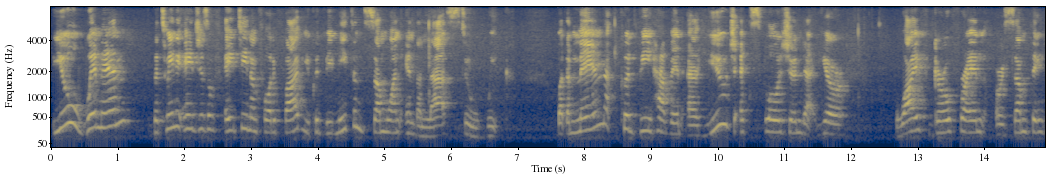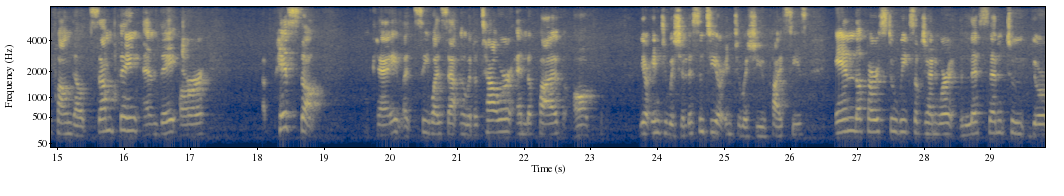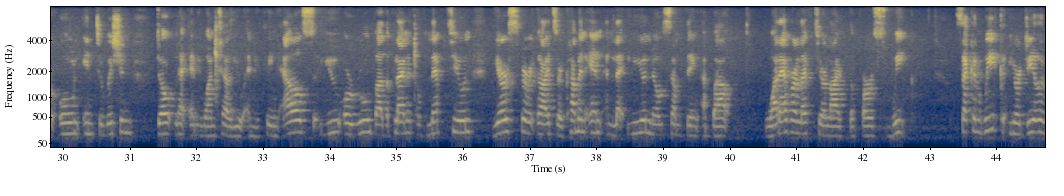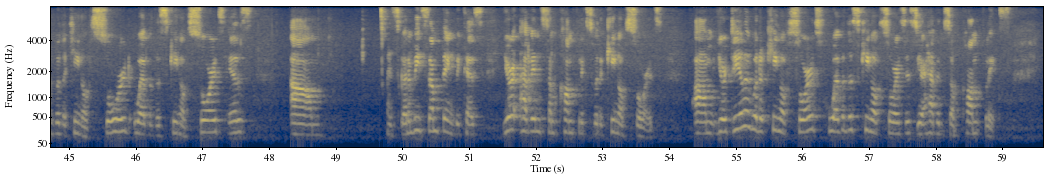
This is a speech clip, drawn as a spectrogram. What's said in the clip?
You women between the ages of 18 and 45, you could be meeting someone in the last two weeks. But the men could be having a huge explosion that your wife, girlfriend, or something found out something and they are pissed off. Okay, let's see what's happening with the tower and the five of your intuition. Listen to your intuition, you Pisces. In the first two weeks of January, listen to your own intuition don't let anyone tell you anything else. You are ruled by the planet of Neptune. Your spirit guides are coming in and let you know something about whatever left your life the first week. Second week, you're dealing with the King of Swords, whoever this King of Swords is. Um, it's going to be something because you're having some conflicts with the King of Swords. Um, you're dealing with a King of Swords. Whoever this King of Swords is, you're having some conflicts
